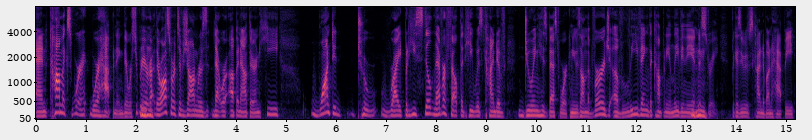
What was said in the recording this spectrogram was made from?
And comics were were happening. There were superhero. Mm-hmm. There were all sorts of genres that were up and out there, and he wanted to write, but he still never felt that he was kind of doing his best work, and he was on the verge of leaving the company and leaving the Mm-hmm. industry because he was kind of unhappy,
